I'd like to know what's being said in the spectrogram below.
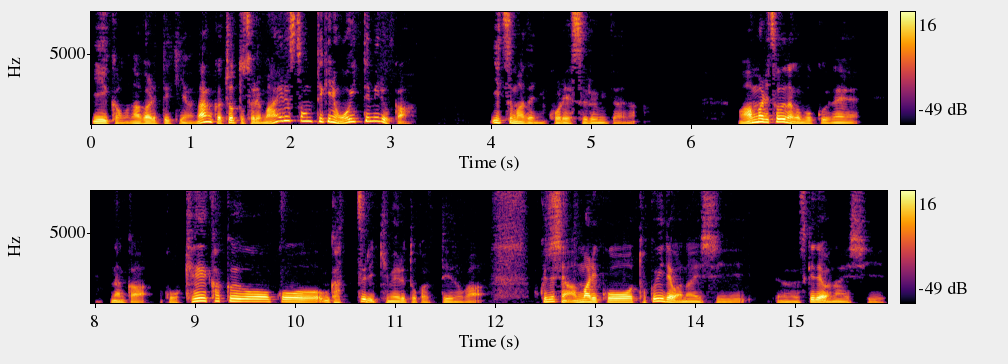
いいかも流れ的には。なんかちょっとそれマイルストーン的に置いてみるか。いつまでにこれするみたいな。あんまりそういうのが僕ね、なんか、こう、計画をこう、がっつり決めるとかっていうのが、僕自身あんまりこう、得意ではないし、うん、好きではないし、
